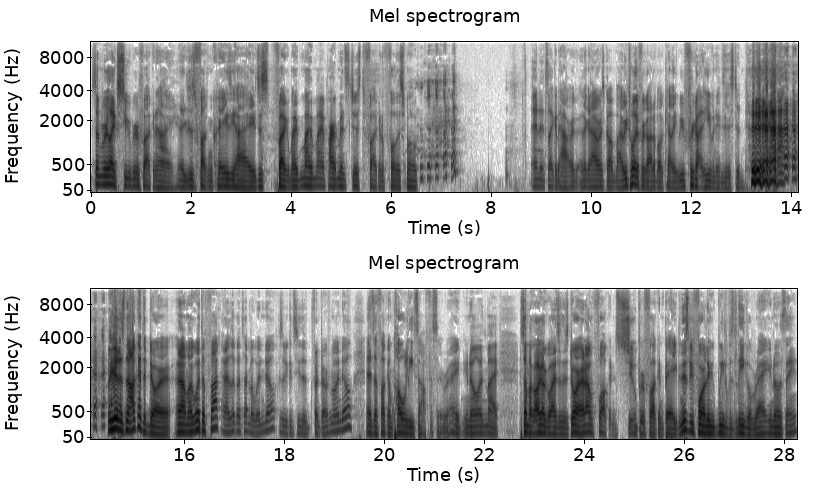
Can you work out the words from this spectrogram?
suddenly we're like super fucking high, like just fucking crazy high. Just fucking my my my apartment's just fucking full of smoke. And it's like an hour, like an hour's gone by. We totally forgot about Kelly. We forgot he even existed. we hear this knock at the door, and I'm like, "What the fuck?" And I look outside my window because we can see the front door from my window, and it's a fucking police officer, right? You know, and my so I'm like, "Oh, I gotta go answer this door," and I'm fucking super fucking baked. And this is before weed was legal, right? You know what I'm saying?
